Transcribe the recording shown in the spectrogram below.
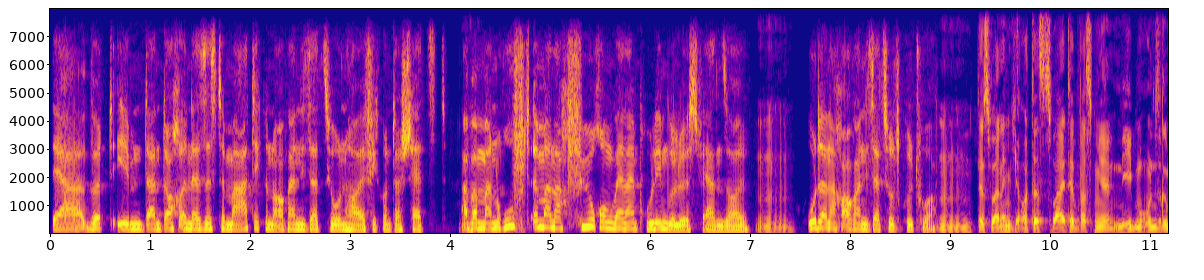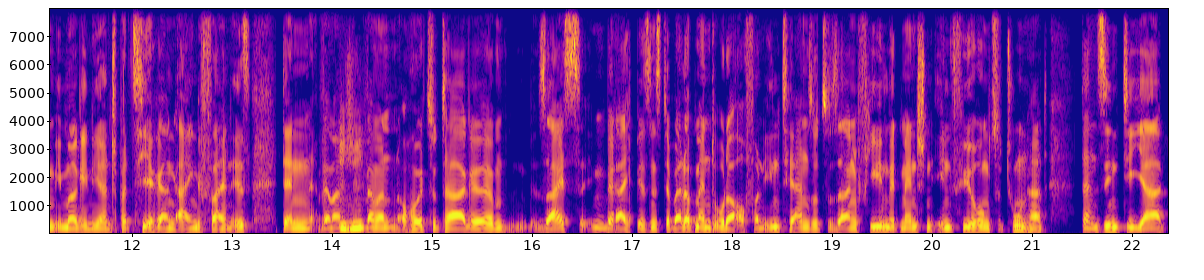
Der wird eben dann doch in der Systematik in Organisationen häufig unterschätzt. Aber man ruft immer nach Führung, wenn ein Problem gelöst werden soll. Mhm. Oder nach Organisationskultur. Mhm. Das war nämlich auch das Zweite, was mir neben unserem imaginären Spaziergang eingefallen ist. Denn wenn man, mhm. wenn man heutzutage, sei es im Bereich Business Development oder auch von intern sozusagen viel mit Menschen in Führung zu tun hat, dann sind die ja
